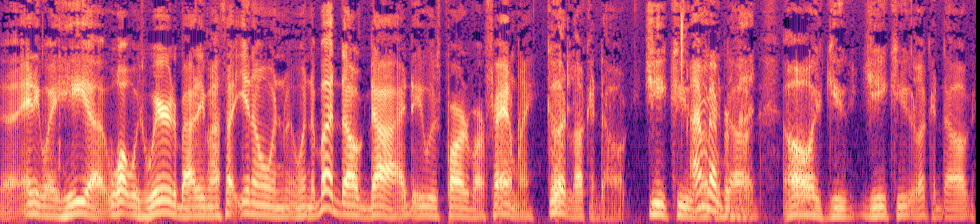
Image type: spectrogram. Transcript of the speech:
uh, anyway, he. Uh, what was weird about him? I thought, you know, when when the Bud dog died, he was part of our family. Good looking dog, GQ. I remember dog. Bud. Oh, GQ looking dog.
